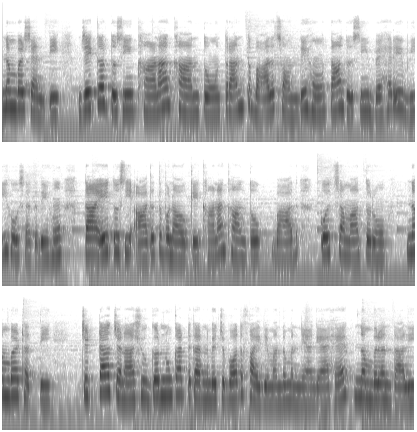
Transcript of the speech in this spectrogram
ਨੰਬਰ 37 ਜੇਕਰ ਤੁਸੀਂ ਖਾਣਾ ਖਾਣ ਤੋਂ ਤੁਰੰਤ ਬਾਅਦ ਸੌਂਦੇ ਹੋ ਤਾਂ ਤੁਸੀਂ ਬਹਿਰੇ ਵੀ ਹੋ ਸਕਦੇ ਹੋ। ਤਾਂ ਇਹ ਤੁਸੀਂ ਆਦਤ ਬਣਾਓ ਕਿ ਖਾਣਾ ਖਾਣ ਤੋਂ ਬਾਅਦ ਕੁਝ ਸਮਾਂ ਤੁਰੋ। ਨੰਬਰ 38 ਚਿੱਟਾ ਚਨਾ ਸ਼ੂਗਰ ਨੂੰ ਘੱਟ ਕਰਨ ਵਿੱਚ ਬਹੁਤ ਫਾਇਦੇਮੰਦ ਮੰਨਿਆ ਗਿਆ ਹੈ। ਨੰਬਰ 39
